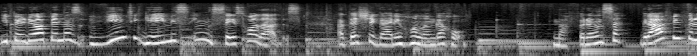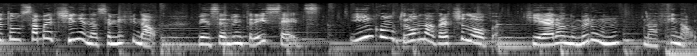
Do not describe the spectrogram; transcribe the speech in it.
e perdeu apenas 20 games em seis rodadas, até chegar em Roland Garros. Na França, Graf enfrentou Sabatini na semifinal, vencendo em três sets, e encontrou Navratilova, que era a número 1 um na final.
